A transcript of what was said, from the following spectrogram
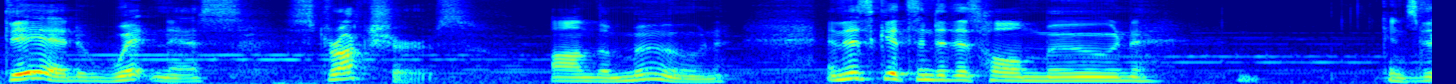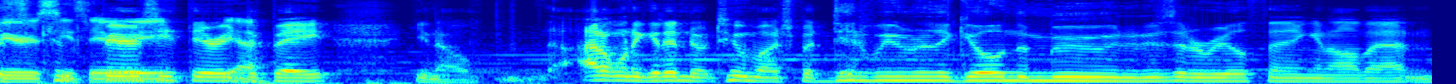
did witness structures on the moon, and this gets into this whole moon Conspiracy, this conspiracy theory. theory, Yeah. debate. You know, I don't want to get into it too much, but did we really go on the moon, and is it a real thing, and all that? And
